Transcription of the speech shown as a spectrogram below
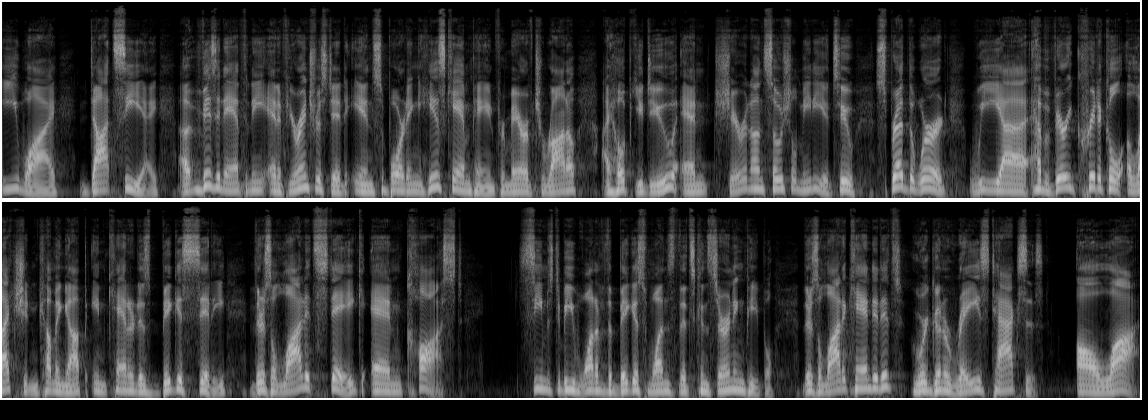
ey.ca. Uh, visit Anthony, and if you're interested in supporting his campaign for mayor of Toronto, I hope you do, and share it on social media too. Spread the word. We uh, have a very critical election coming up in Canada's biggest city. There's a lot at stake, and cost seems to be one of the biggest ones that's concerning people. There's a lot of candidates who are going to raise taxes, a lot.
